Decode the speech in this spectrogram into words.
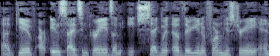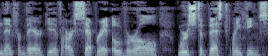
uh, give our insights and grades on each segment of their uniform history, and then from there give our separate overall worst to best rankings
